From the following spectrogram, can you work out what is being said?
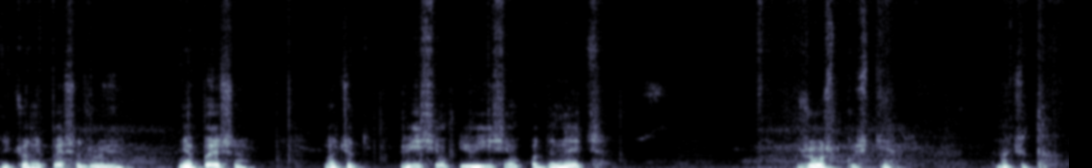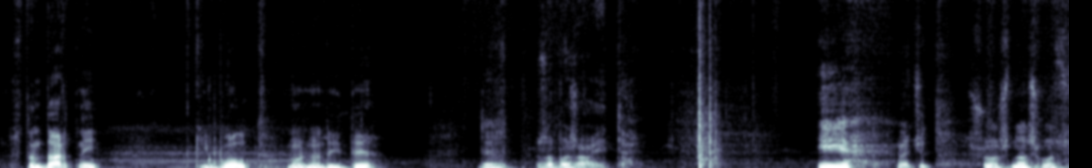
Нічого не пише, друзі. Не пише. Значить, 8,8 одиниць жорсткості. Значить, стандартний такий болт можна дійти, де забажаєте. І, значить, що ж, наш ось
